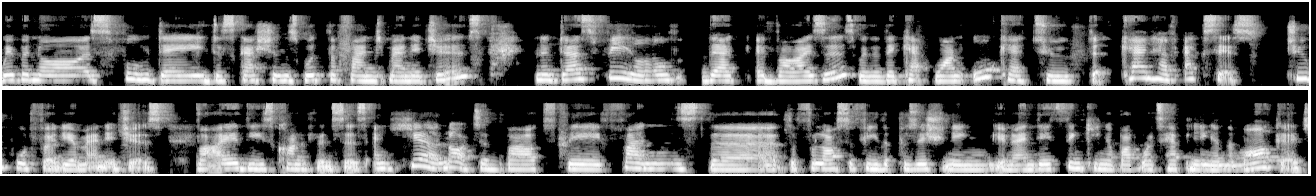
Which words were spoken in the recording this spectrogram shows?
webinars, full day discussions with the fund managers. And it does feel that advisors, whether they're CAT 1 or CAT 2, can have access to portfolio managers via these conferences and hear a lot about their funds, the, the philosophy, the positioning, you know, and their thinking about what's happening in the market.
